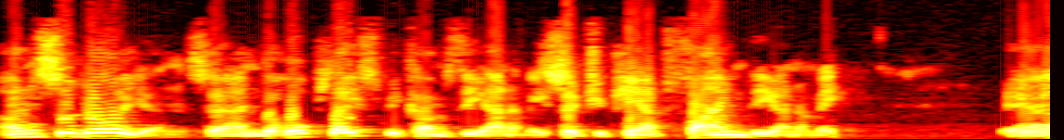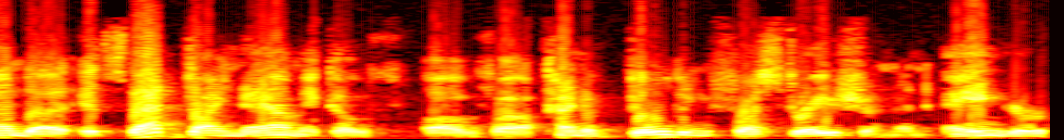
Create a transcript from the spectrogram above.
on civilians and the whole place becomes the enemy since you can't find the enemy and uh, it's that dynamic of, of uh, kind of building frustration and anger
